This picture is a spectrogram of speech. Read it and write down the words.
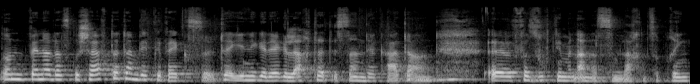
Und wenn er das geschafft hat, dann wird gewechselt. Derjenige, der gelacht hat, ist dann der Kater und äh, versucht, jemand anders zum Lachen zu bringen.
